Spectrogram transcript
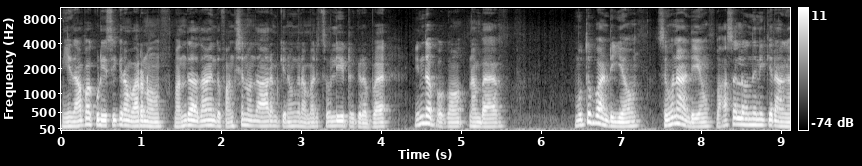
நீ தான்ப்பா கூடிய சீக்கிரம் வரணும். வந்தால் தான் இந்த ஃபங்க்ஷன் வந்து ஆரம்பிக்கணுங்கிற மாதிரி சொல்லிட்டு இருக்கிறப்ப இந்த பக்கம் நம்ம முத்துப்பாண்டியும் சிவனாண்டியும் வாசலில் வந்து நிற்கிறாங்க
